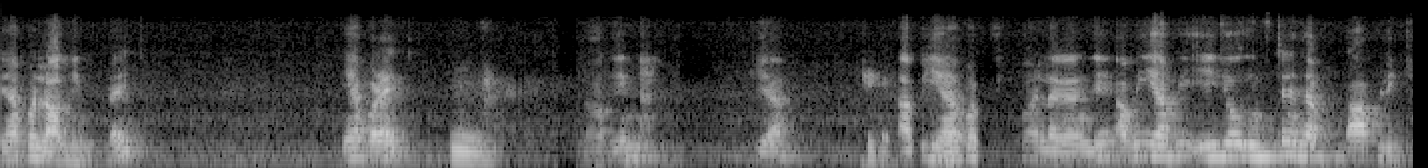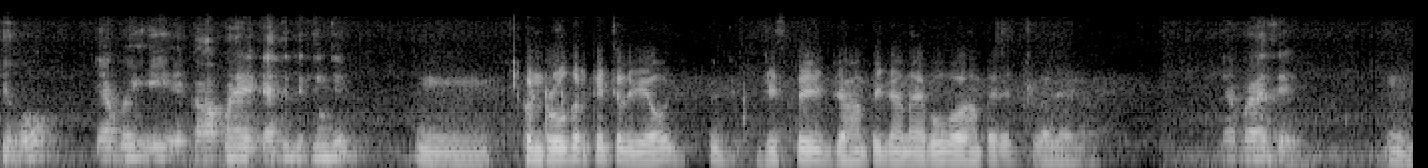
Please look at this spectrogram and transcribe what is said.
यहाँ पर लॉगिन राइट यहाँ पर राइट हम्म। लॉगिन किया। ठीक है। अभी यहाँ पर पॉइंट लगाएँगे। अभी यहाँ पे ये जो इंस्टेंस आप, आप लिखे हो यहाँ पे ये कहाँ पर है कैसे लिखेंगे कंट्रोल करके चले जाओ। जिस पे जहाँ पे जाना है वो वहाँ पे चला जाएगा। यहाँ पर ऐसे? हम्म,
